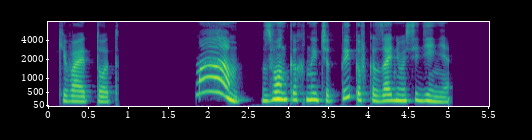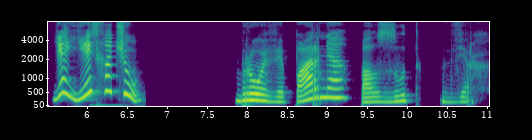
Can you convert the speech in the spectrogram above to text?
— кивает тот. «Мам!» — звонко хнычет тыковка заднего сиденья. «Я есть хочу!» Брови парня ползут вверх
